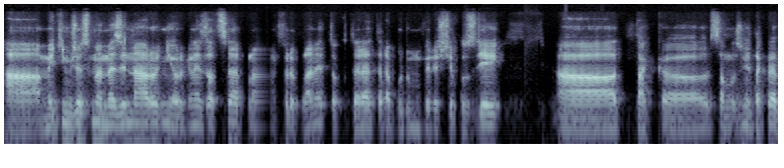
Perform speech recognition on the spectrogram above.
A my tím, že jsme mezinárodní organizace Plan for the Planet, o které teda budu mluvit ještě později, a tak uh, samozřejmě takové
